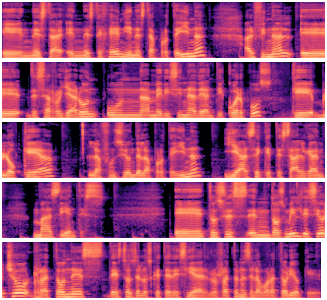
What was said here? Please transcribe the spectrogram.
en, esta, en este gen y en esta proteína. Al final eh, desarrollaron una medicina de anticuerpos que bloquea la función de la proteína y hace que te salgan más dientes. Eh, entonces, en 2018, ratones de estos de los que te decía, los ratones de laboratorio que,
